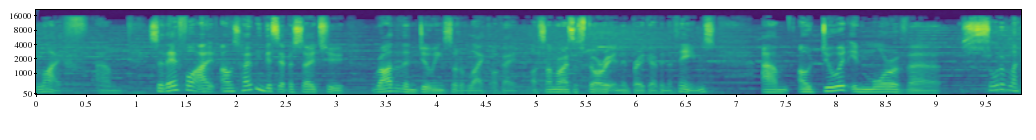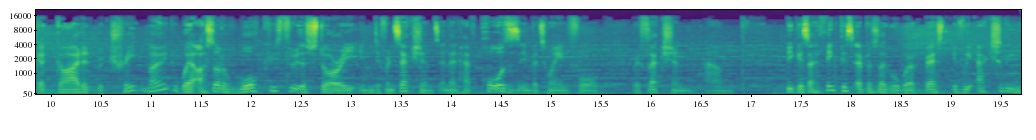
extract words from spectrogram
life. Um, so therefore, I, I, was hoping this episode to, rather than doing sort of like, okay, I'll summarize the story and then break open the themes, um, I'll do it in more of a sort of like a guided retreat mode where I sort of walk you through the story in different sections and then have pauses in between for reflection. Um, because I think this episode will work best if we actually,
